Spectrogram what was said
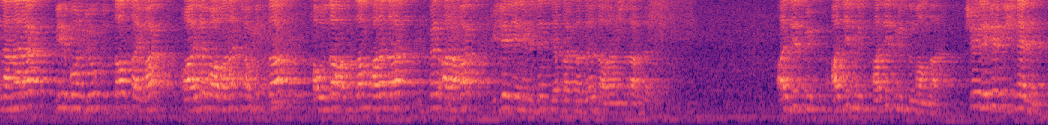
inanarak bir boncuğu kutsal saymak, ağaca bağlanan çaput havuza atılan para da kısmet aramak yüce dinimizin yasakladığı davranışlardır. Aziz, aziz, aziz Müslümanlar, şöyle bir düşünelim.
